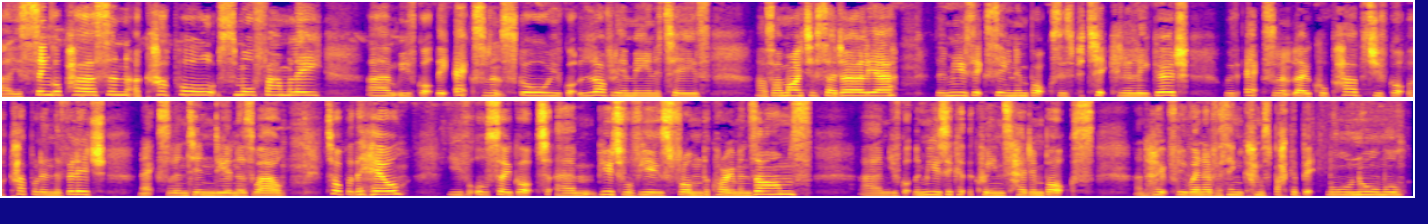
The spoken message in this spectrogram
a single person a couple small family um, you've got the excellent school, you've got lovely amenities. As I might have said earlier, the music scene in Box is particularly good with excellent local pubs. You've got a couple in the village, an excellent Indian as well. Top of the hill, you've also got um, beautiful views from the Quarryman's Arms. Um, you've got the music at the Queen's Head in Box and hopefully when everything comes back a bit more normal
